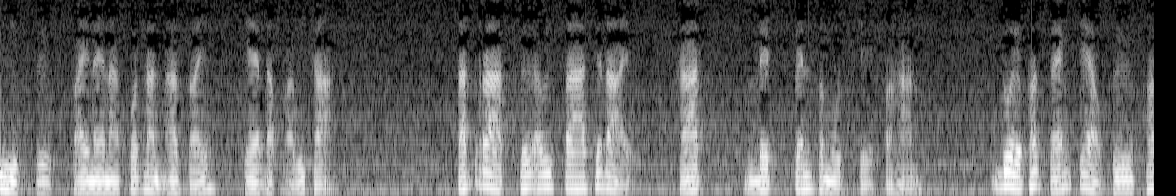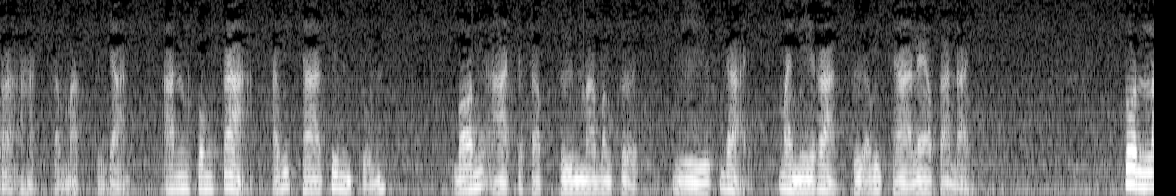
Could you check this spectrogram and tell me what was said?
อีกสืบไปในอนาคตนั้นอาศัยแก่ดับอวิชชาตัดรากคืออวิชชาจะได้ขาดเด็ดเป็นสมุดเศษประหาร ด้วยพระแสงแก้วคือพระหัสมัตยาน อันคมกล้าอวิชชาสิ้นสุนบอมิอาจจะกลับคืนมาบังเกิดอีกได้ ไม่มีรากคืออวิชชาแล้วการใด ต้นล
